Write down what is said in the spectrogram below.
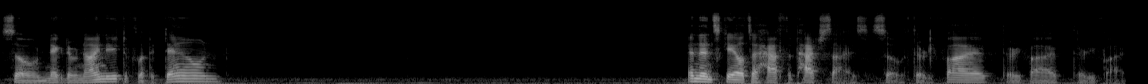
So negative 90 to flip it down. And then scale to half the patch size. So 35, 35, 35.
